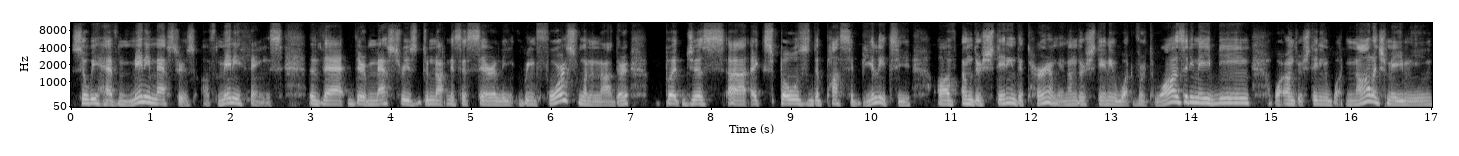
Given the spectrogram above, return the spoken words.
so we have many masters of many things that their masteries do not necessarily reinforce one another, but just uh, expose the possibility of understanding the term and understanding what virtuosity may mean or understanding what knowledge may mean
